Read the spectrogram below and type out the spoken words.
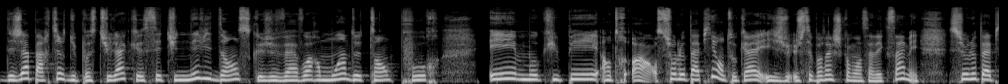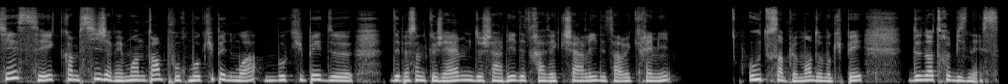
déjà partir du postulat que c'est une évidence que je vais avoir moins de temps pour et m'occuper entre sur le papier en tout cas et je, c'est pour ça que je commence avec ça mais sur le papier c'est comme si j'avais moins de temps pour m'occuper de moi m'occuper de des personnes que j'aime de Charlie d'être avec Charlie d'être avec Rémi ou tout simplement de m'occuper de notre business.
